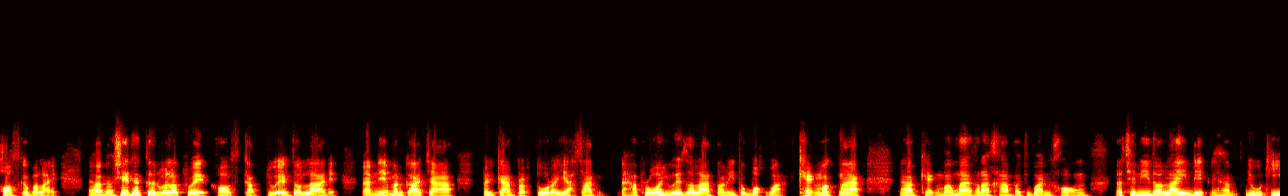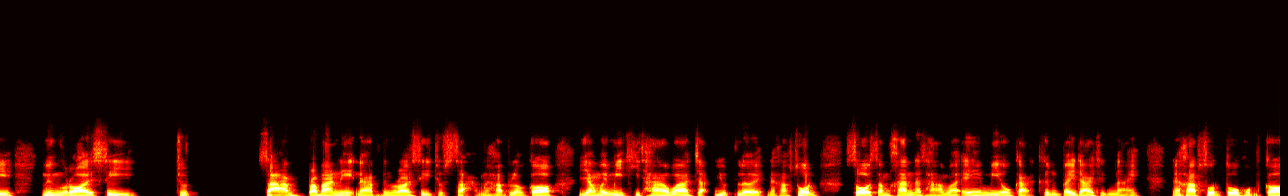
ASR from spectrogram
คอสกับอะไรนะครับอย่างเช่นถ้าเกิดว่าเราเทรดคอสกับ US ดอลลาร์เนี่ยแบบนี้มันก็อาจจะเป็นการปรับตัวระยะสั้นนะครับ เพราะว่า US ดอลลาร์ตอนนี้ต้องบอกว่าแข็งมากๆนะครับแข็งมากๆ ราคาปัจจุบันของดัชนีดอลลาร์อินเด็กซ์นะครับอยู่ที่ 104 3 ประมาณนี้นะครับ104.3นะครับแล้วก็ยังไม่มีทีท่าว่าจะหยุดเลยนะครับ ส่วนโซนสำคัญถ้าถามว่าเอ๊มีโอกาสขึ้นไปได้ถึงไหนนะครับ ส่วนตัวผมก็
